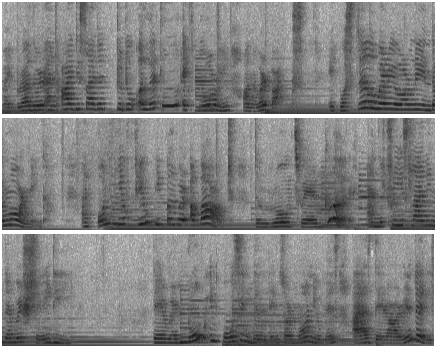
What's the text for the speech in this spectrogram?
My brother and I decided to do a little exploring on our bikes. It was still very early in the morning, and only a few people were about. The roads were good, and the trees lining them were shady. There were no imposing buildings or monuments as there are in Delhi,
